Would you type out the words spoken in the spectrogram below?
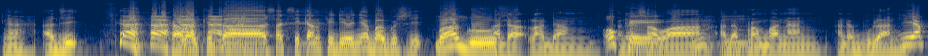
Nah, Aji, kalau kita saksikan videonya bagus Ji. Bagus. Ada ladang, ada Oke. sawah, Mm-mm. ada perambanan, ada bulan, Yap.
